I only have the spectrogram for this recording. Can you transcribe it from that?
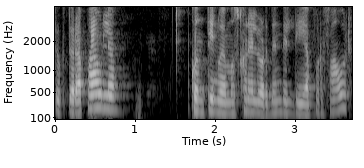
Doctora Paula, continuemos con el orden del día, por favor.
